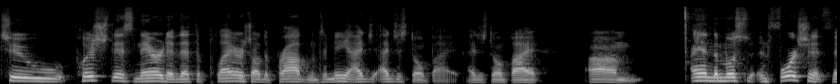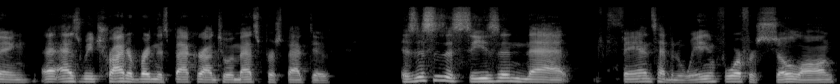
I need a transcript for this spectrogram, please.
to push this narrative that the players are the problem, to me, I, I just don't buy it. I just don't buy it. Um, and the most unfortunate thing, as we try to bring this back around to a Mets perspective, is this is a season that fans have been waiting for for so long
